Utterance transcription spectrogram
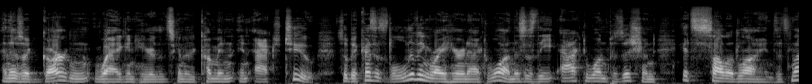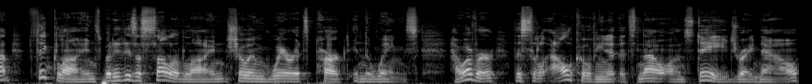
and there's a garden wagon here that's going to come in in act two. So because it's living right here in act one, this is the act one position, it's solid lines. It's not thick lines, but it is a solid line showing where it's parked in the wings. However, this little alcove unit that's now on stage right now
